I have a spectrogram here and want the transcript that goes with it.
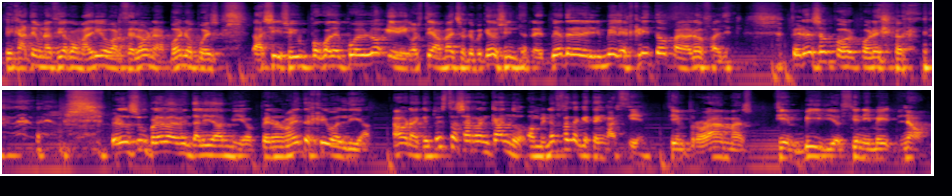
fíjate, una ciudad como Madrid o Barcelona. Bueno, pues así, soy un poco de pueblo y digo, hostia, macho, que me quedo sin internet. Voy a tener el email escrito para no fallar. Pero eso por, por eso. Pero es un problema de mentalidad mío. Pero normalmente escribo al día. Ahora, que tú estás arrancando, hombre, no hace falta que tengas 100, 100 programas, 100 vídeos, 100 emails, no.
